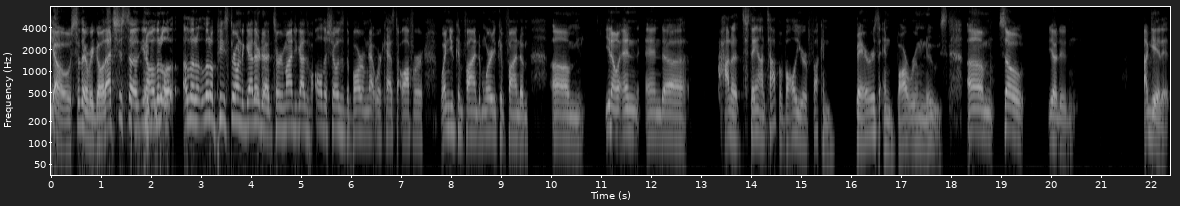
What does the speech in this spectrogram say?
Yo, so there we go. That's just a you know a little a little little piece thrown together to to remind you guys of all the shows that the Barroom Network has to offer, when you can find them, where you can find them, um, you know, and and uh, how to stay on top of all your fucking Bears and barroom news. Um, so yeah, dude, I get it.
